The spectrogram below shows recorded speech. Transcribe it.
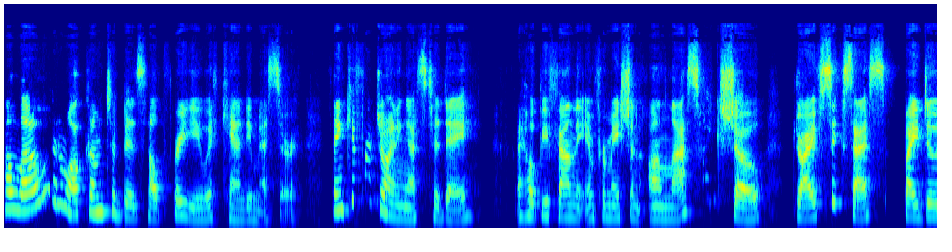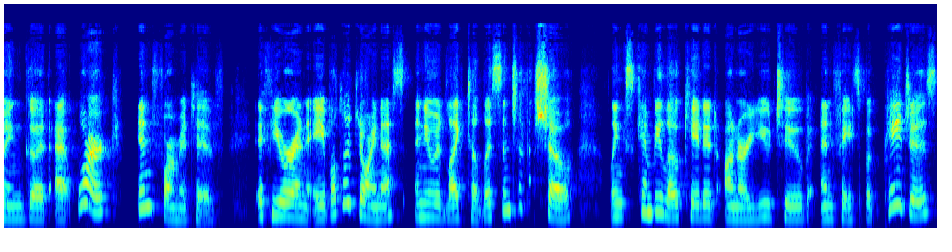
Hello, and welcome to Biz Help for You with Candy Messer. Thank you for joining us today. I hope you found the information on last week's show, Drive Success by Doing Good at Work, informative. If you are unable to join us and you would like to listen to the show, Links can be located on our YouTube and Facebook pages,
